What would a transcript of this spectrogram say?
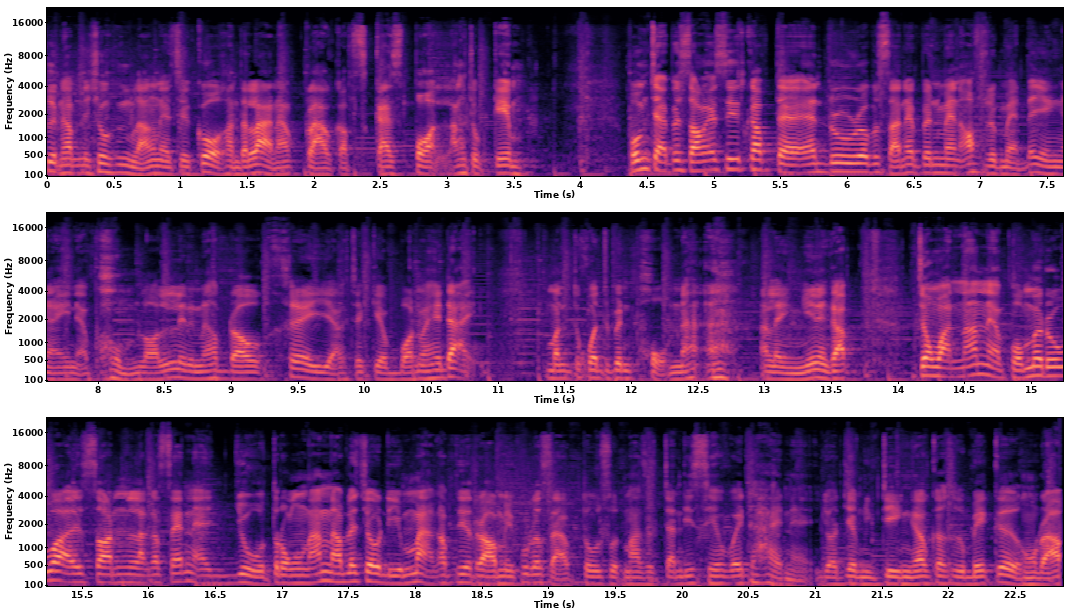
ขึ้นครับในช่วงครึ่งหลังเนี่ยเซโก้คันตาล่านะครับกล่าวกับสกายสปอร์ตหลังจบเกม ผมจ่ายไป2แอสซิสต์ครับ แต่แอนดรูว์โรบสันเนี่ยเป็น Man of the Match ได้ยังไงเนี่ย ผมล้อเลยนะครับ เราแค่อยากจะเก็บบอลไว้ให้ได้ มันควรจะเป็นผมนะอะอะไรอย่างนี้นะครับ จังหวะนั้นเนี่ย ผมไม่รู้ว่าไอซอนลากาเซนเนี่ยอยู่ตรงนั้นนะครับ และโชคดีมากครับที่เรามีผู้รักษาประตูสุดมหัศจรรย์ที่เซฟไว้ได้เนี่ยยอดเยี่ยมจริงๆครับก็คือเบเกอร์ของเรา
